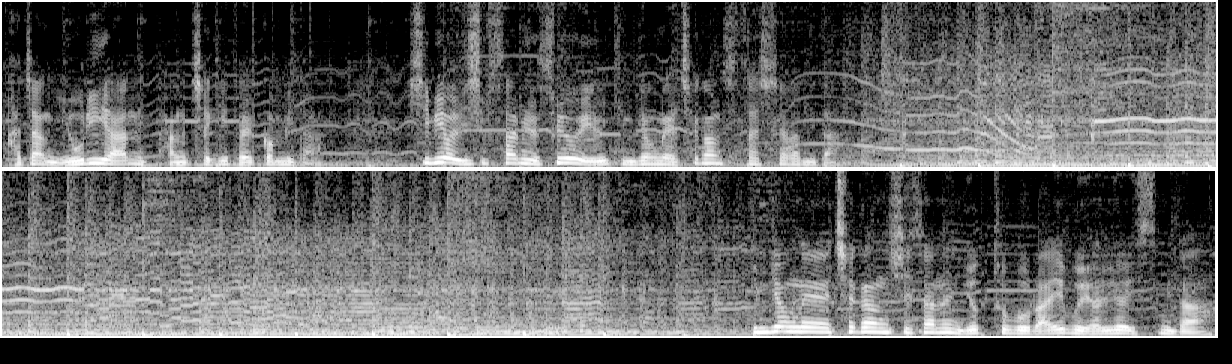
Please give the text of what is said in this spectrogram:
가장 유리한 방책이 될 겁니다. 12월 23일 수요일 김경래 최강 시사 시작합니다. 김경래 최강 시사는 유튜브 라이브 열려 있습니다.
